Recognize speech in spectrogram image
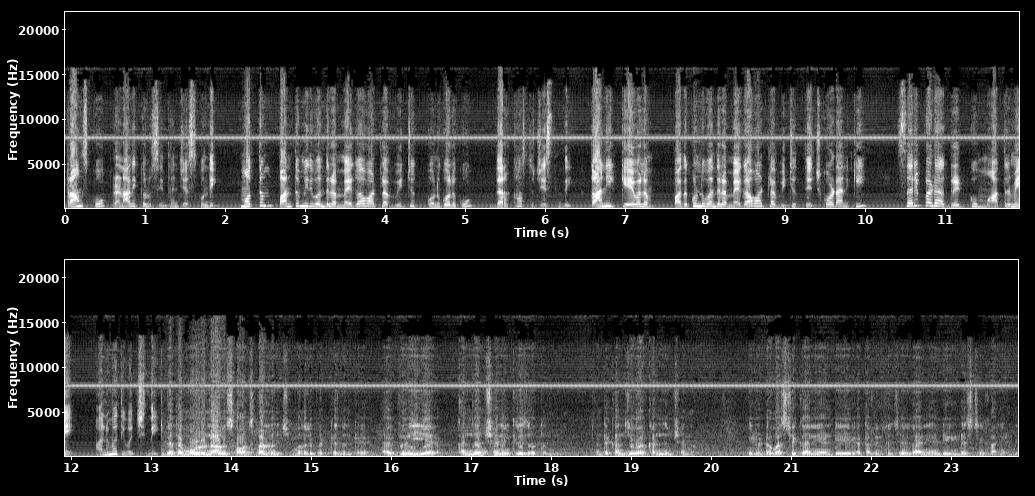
ట్రాన్స్కో ప్రణాళికలు సిద్ధం చేసుకుంది. మొత్తం పంతొమ్మిది వందల మెగావాట్ల విద్యుత్ కొనుగోలుకు దరఖాస్తు చేసింది. కానీ కేవలం పదకొండు వందల మెగావాట్ల విద్యుత్ తెచ్చుకోవడానికి సరిపడా గ్రిడ్కు మాత్రమే అనుమతి వచ్చింది. గత మూడు నాలుగు సంవత్సరాల నుంచి మొదలు పెట్టేదంటే ఎవ్రీ ఇయర్ కన్జంప్షన్ ఇంక్రీజ్ అవుతుంది. అంటే కన్జ్యూమర్ కన్జంప్షన్. ఇటు డొమెస్టిక్ కానివ్వండి అటు అగ్రికల్చర్ కానివ్వండి ఇండస్ట్రీ కానివ్వండి.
